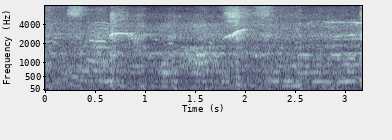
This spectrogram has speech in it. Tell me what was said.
的世我的世你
